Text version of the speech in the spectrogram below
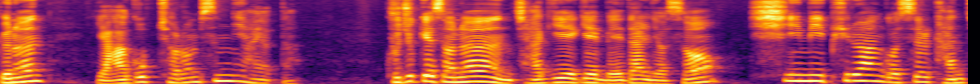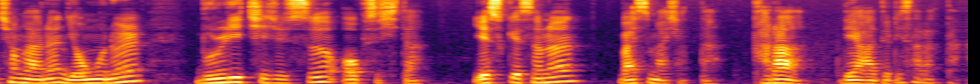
그는 야곱처럼 승리하였다. 구주께서는 자기에게 매달려서 심히 필요한 것을 간청하는 영혼을 물리치실 수 없으시다. 예수께서는 말씀하셨다. 가라, 내 아들이 살았다.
